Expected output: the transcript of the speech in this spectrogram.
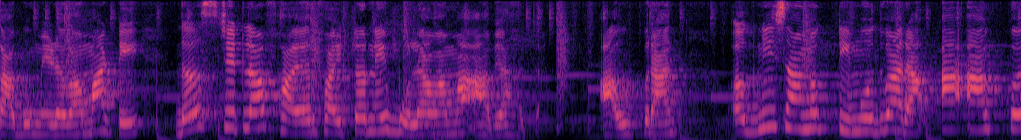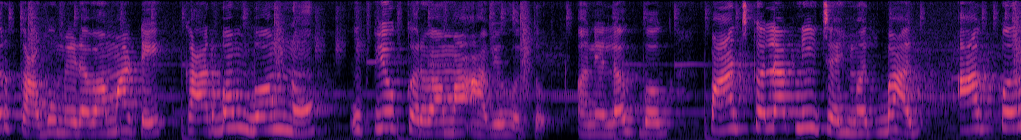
કાબુ મેળવવા માટે દસ જેટલા ફાયર ફાઇટરને બોલાવવામાં આવ્યા હતા. આ ઉપરાંત અગ્નિશામક ટીમો દ્વારા આ આગ પર કાબુ મેળવવા માટે કાર્બન બોમ્બનો ઉપયોગ કરવામાં આવ્યો હતો અને લગભગ પાંચ કલાકની જહેમત બાદ આગ પર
